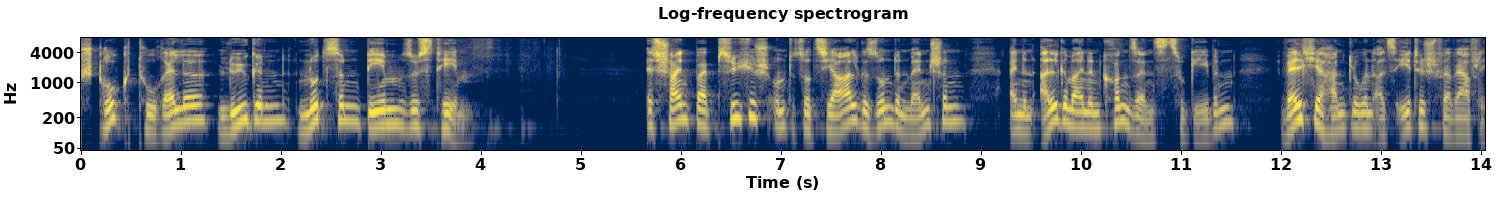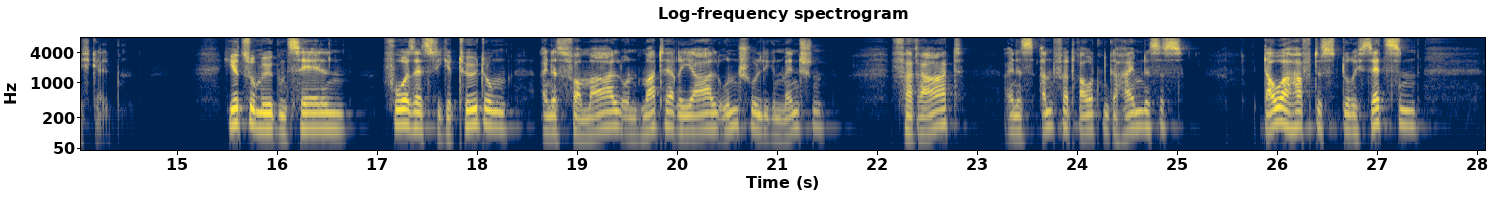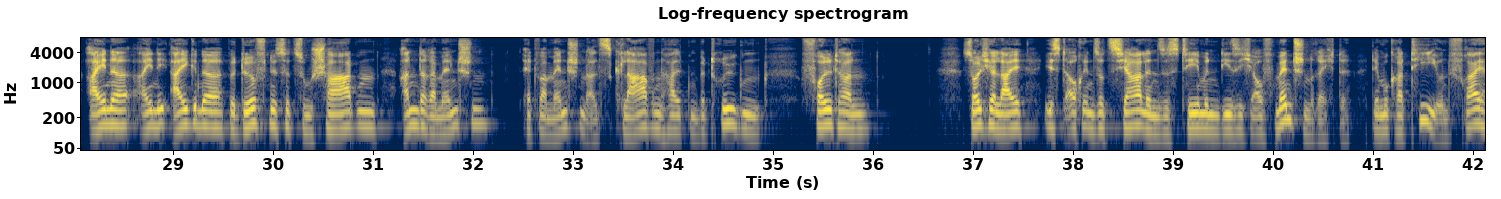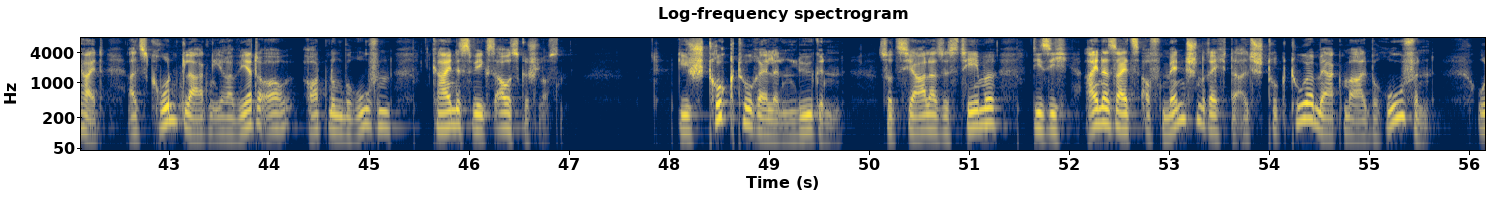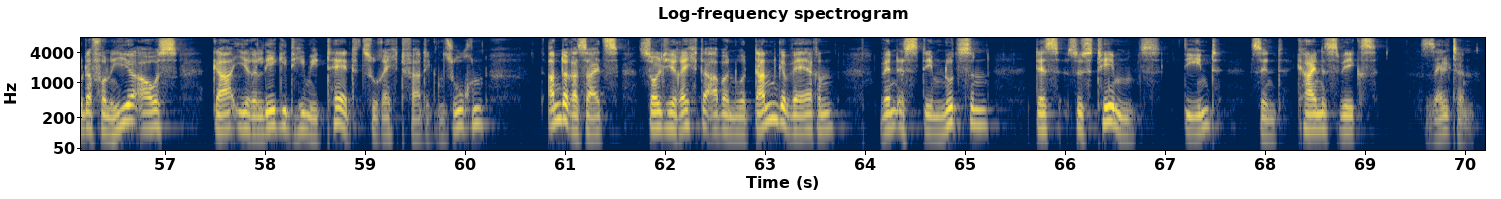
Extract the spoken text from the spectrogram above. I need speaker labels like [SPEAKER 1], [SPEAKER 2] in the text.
[SPEAKER 1] Strukturelle Lügen nutzen dem System. Es scheint bei psychisch und sozial gesunden Menschen einen allgemeinen Konsens zu geben, welche Handlungen als ethisch verwerflich gelten. Hierzu mögen zählen vorsätzliche Tötung eines formal und material unschuldigen Menschen, Verrat eines anvertrauten Geheimnisses, dauerhaftes Durchsetzen einer eigener Bedürfnisse zum Schaden anderer Menschen, etwa Menschen als Sklaven halten, betrügen, foltern. Solcherlei ist auch in sozialen Systemen, die sich auf Menschenrechte, Demokratie und Freiheit als Grundlagen ihrer Werteordnung berufen, keineswegs ausgeschlossen. Die strukturellen Lügen sozialer Systeme, die sich einerseits auf Menschenrechte als Strukturmerkmal berufen oder von hier aus gar ihre Legitimität zu rechtfertigen suchen, andererseits solche Rechte aber nur dann gewähren, wenn es dem Nutzen des Systems dient, sind keineswegs selten.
